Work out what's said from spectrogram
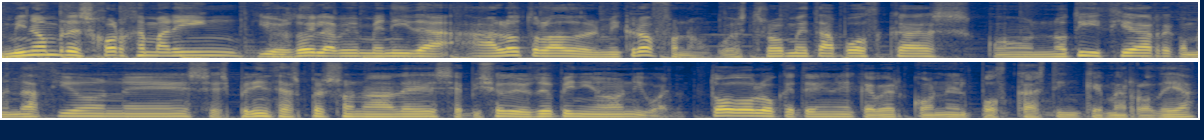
mi nombre es Jorge Marín y os doy la bienvenida al otro lado del micrófono, vuestro metapodcast con noticias, recomendaciones, experiencias personales, episodios de opinión y bueno, todo lo que tiene que ver con el podcasting que me rodea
